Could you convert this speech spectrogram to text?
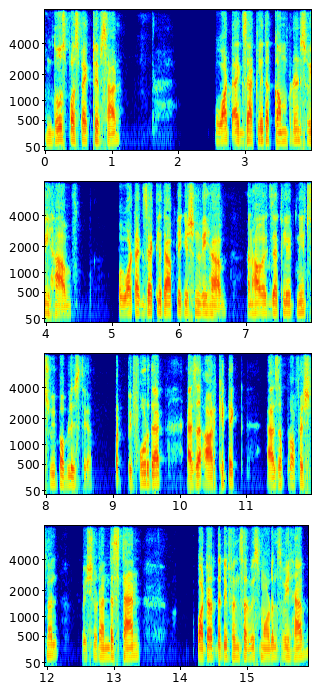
Those perspectives are what exactly the components we have what exactly the application we have and how exactly it needs to be published there. But before that as an architect as a professional we should understand what are the different service models we have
